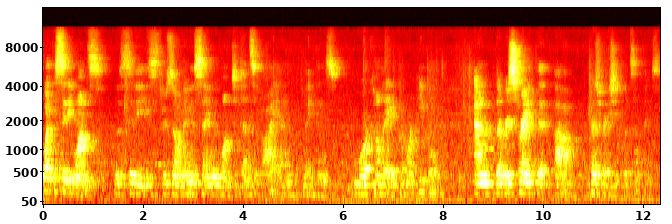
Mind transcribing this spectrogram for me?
what the city wants. The city's, through zoning, is saying we want to densify and make things more accommodating for more people. And the restraint that, uh, preservation puts on things.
